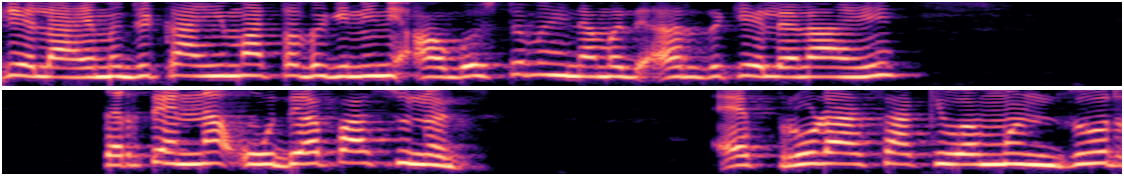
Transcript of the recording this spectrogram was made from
केला आहे. म्हणजे काही माता भगिनींनी ऑगस्ट महिन्यामध्ये अर्ज केलेला आहे. तर त्यांना उद्यापासूनच ॲप्रूव्ड असा किंवा मंजूर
